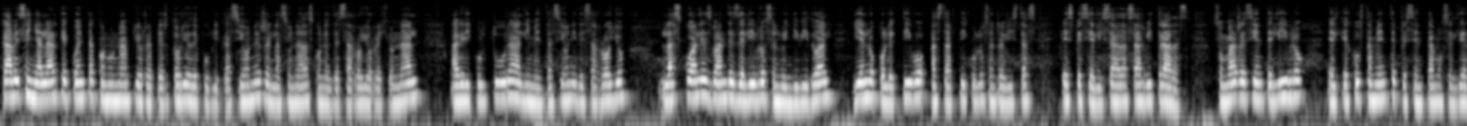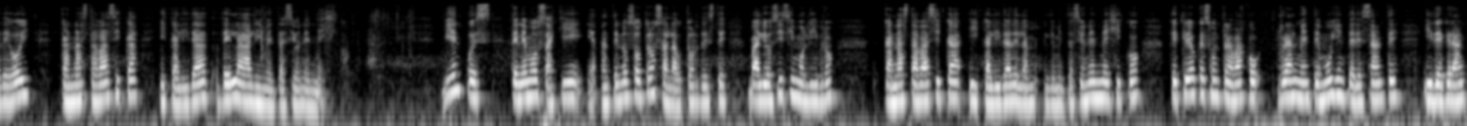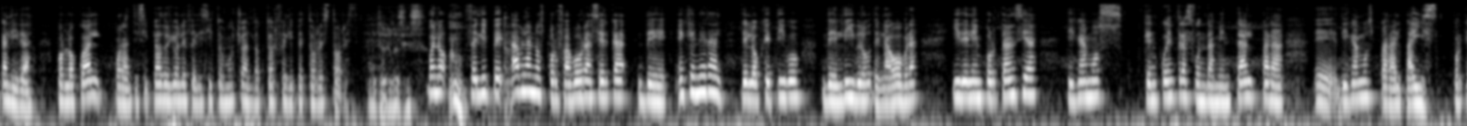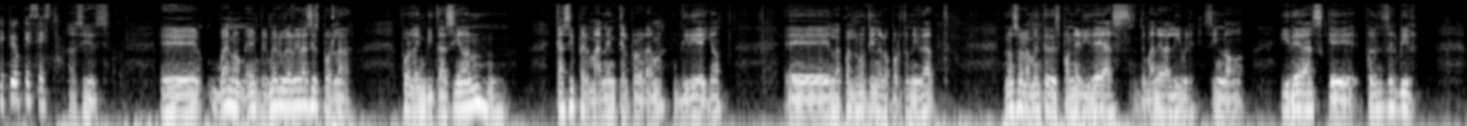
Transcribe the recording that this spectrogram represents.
Cabe señalar que cuenta con un amplio repertorio de publicaciones relacionadas con el desarrollo regional, agricultura, alimentación y desarrollo, las cuales van desde libros en lo individual y en lo colectivo hasta artículos en revistas especializadas arbitradas. Su más reciente libro, el que justamente presentamos el día de hoy, Canasta Básica y Calidad de la Alimentación en México. Bien, pues tenemos aquí eh, ante nosotros al autor de este valiosísimo libro, Canasta Básica y Calidad de la Alimentación en México, que creo que es un trabajo realmente muy interesante y de gran calidad. Por lo cual, por anticipado, yo le felicito mucho al doctor Felipe Torres Torres. Muchas gracias. Bueno, Felipe, háblanos por favor acerca de, en general, del objetivo del libro, de la obra y de la importancia, digamos, que encuentras fundamental para, eh, digamos, para el país, porque creo que es esto. Así es. Eh, bueno, en primer lugar, gracias por la, por la invitación casi permanente al programa, diría yo, eh, en la cual uno tiene la oportunidad no solamente de exponer ideas de manera libre, sino ideas que pueden servir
